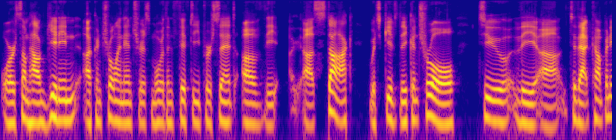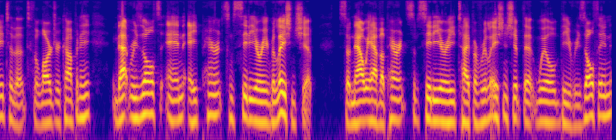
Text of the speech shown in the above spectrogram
or somehow getting a controlling interest more than 50% of the uh, stock, which gives the control to the uh, to that company to the to the larger company. That results in a parent subsidiary relationship. So now we have a parent subsidiary type of relationship that will be resulting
